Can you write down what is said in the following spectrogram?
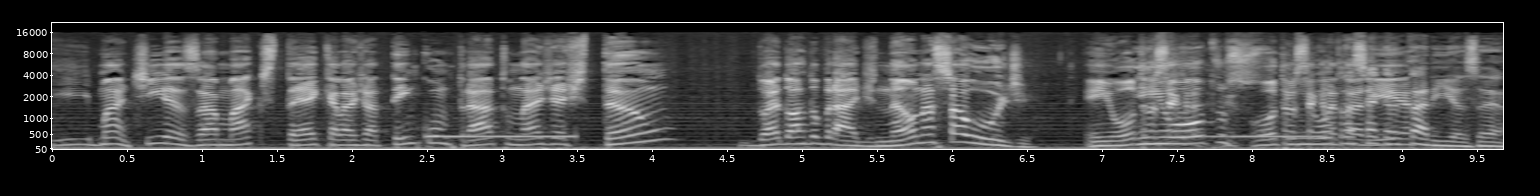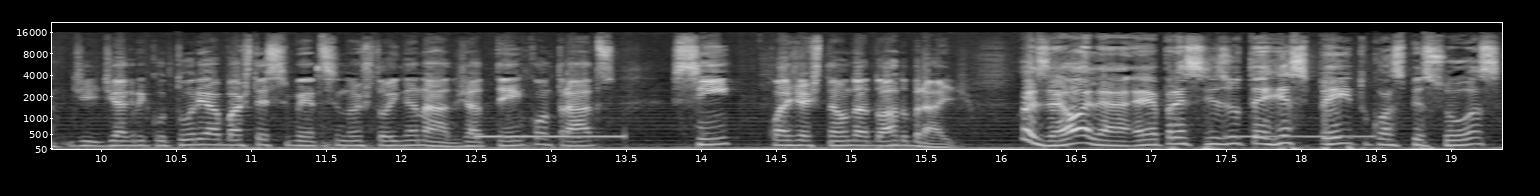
E Matias, a Maxtec, ela já tem contrato na gestão do Eduardo Brade, não na saúde. Em outras, Em outros- outra em secretaria outras secretarias, é. de, de agricultura e abastecimento, se não estou enganado. Já tem contratos, sim, com a gestão do Eduardo Brade. Pois é, olha, é preciso ter respeito com as pessoas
